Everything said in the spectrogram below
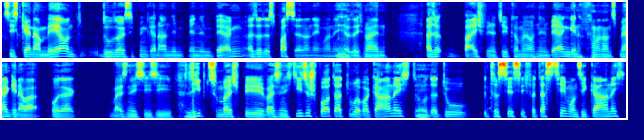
sie ist gerne am Meer und du sagst, ich bin gerne an dem, in den Bergen, also das passt ja dann irgendwann nicht. Mhm. Also ich meine, also Beispiel, natürlich kann man auch in den Bergen gehen, kann man ans Meer gehen, aber oder weiß nicht, sie, sie liebt zum Beispiel, weiß ich nicht, diese Sportart, du aber gar nicht, Mhm. oder du interessierst dich für das Thema und sie gar nicht.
